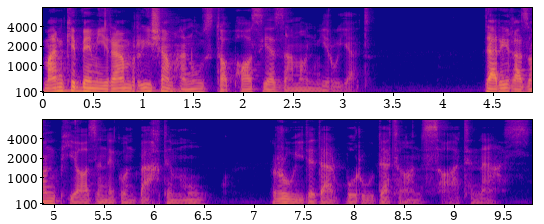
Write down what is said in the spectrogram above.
من که بمیرم ریشم هنوز تا پاسی از زمان می روید. دریغ از آن پیاز نگونبخت مو رویده در برودت آن ساعت نحس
